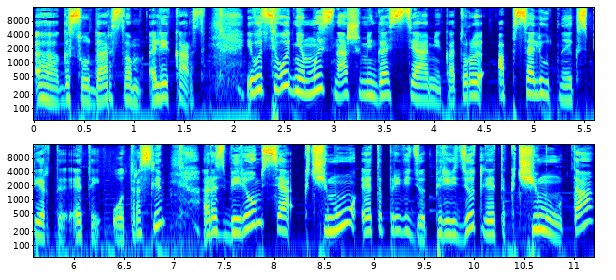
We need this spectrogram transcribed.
э, государством лекарств. И вот сегодня мы с нашими гостями, которые абсолютно эксперты этой отрасли, разберемся, к чему это приведет. Приведет ли это к чему-то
